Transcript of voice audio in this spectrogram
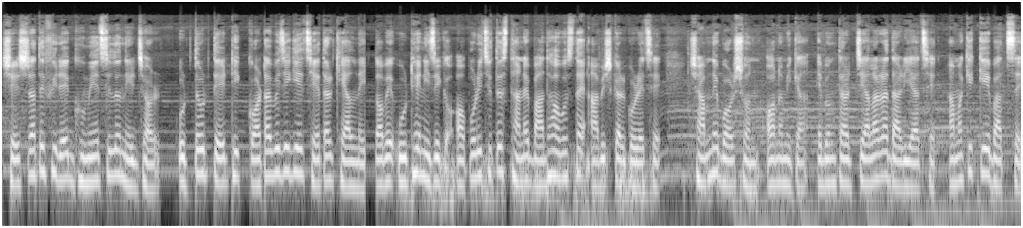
শেষ রাতে ফিরে ঘুমিয়েছিল নির্ঝর। উঠতে উঠতে ঠিক কটা বেজে গিয়েছে তার খেয়াল নেই, তবে উঠে নিজেকে অপরিচিত স্থানে বাধা অবস্থায় আবিষ্কার করেছে। সামনে বর্ষণ, অনামিকা এবং তার চেলারা দাঁড়িয়ে আছে। আমাকে কে বাঁচছে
